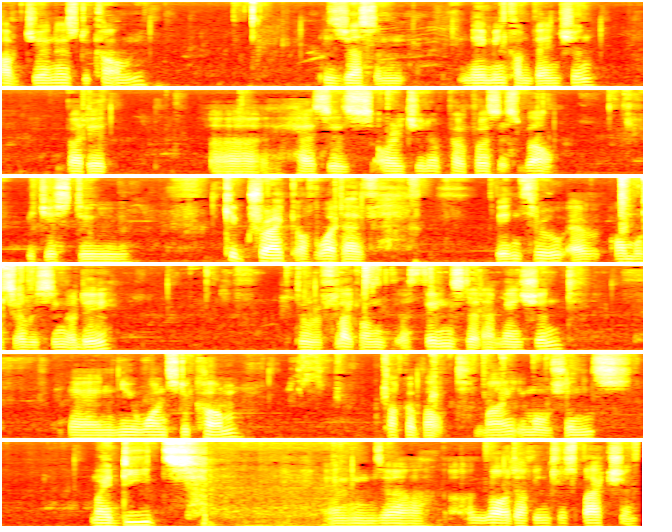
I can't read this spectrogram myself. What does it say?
of journals to come. It's just a naming convention, but it uh, has its original purpose as well, which is to keep track of what I've been through almost every single day, to reflect on the things that I mentioned and new ones to come, talk about my emotions, my deeds, and uh, a lot of introspection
